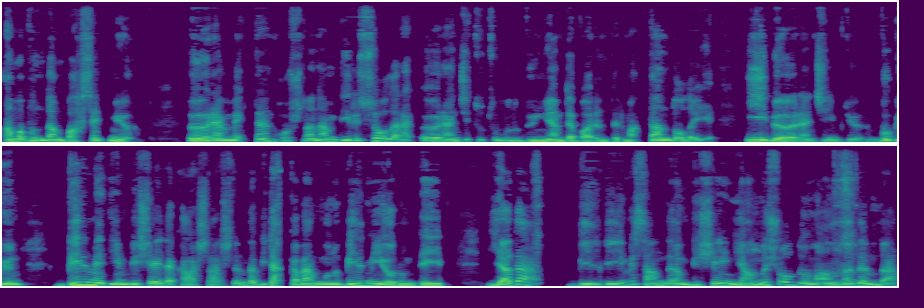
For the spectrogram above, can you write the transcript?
Ama bundan bahsetmiyorum öğrenmekten hoşlanan birisi olarak öğrenci tutumunu bünyemde barındırmaktan dolayı iyi bir öğrenciyim diyorum. Bugün bilmediğim bir şeyle karşılaştığımda bir dakika ben bunu bilmiyorum deyip ya da bildiğimi sandığım bir şeyin yanlış olduğumu anladığımda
